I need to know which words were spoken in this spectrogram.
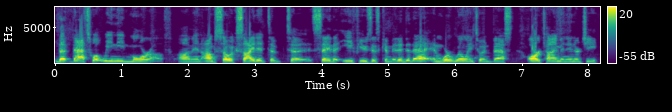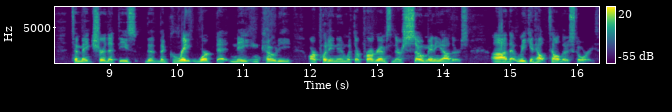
That that's what we need more of. Um, and I'm so excited to to say that eFuse is committed to that, and we're willing to invest our time and energy to make sure that these the, the great work that Nate and Cody are putting in with their programs, and there's so many others uh, that we can help tell those stories.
